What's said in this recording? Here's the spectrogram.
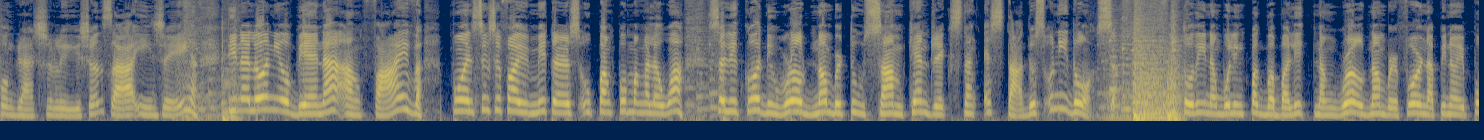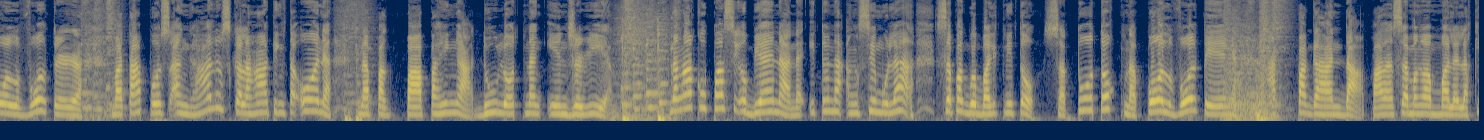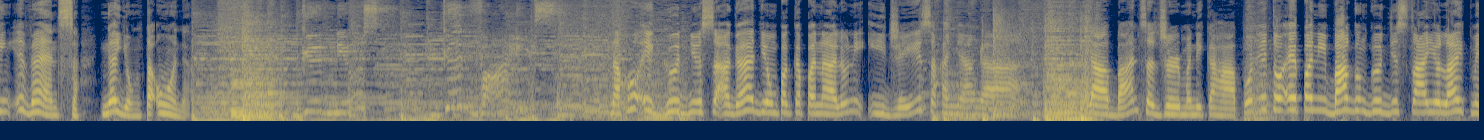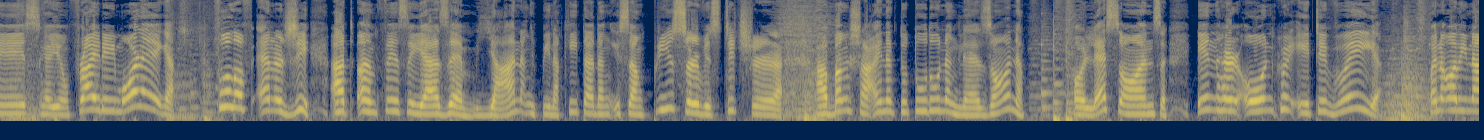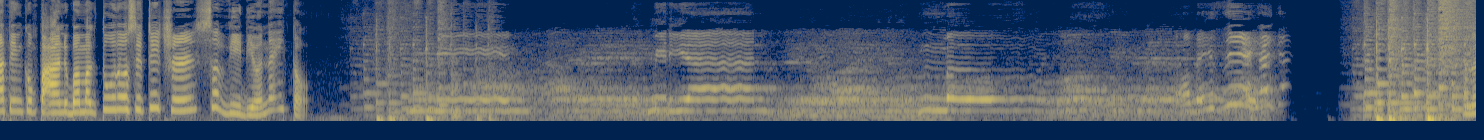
Congratulations sa EJ. Tinalo ni Ubiena ang 5.65 meters upang pumangalawa sa likod ni world number 2 Sam Kendricks ng Estados Unidos. Ito rin ang muling pagbabalik ng world number 4 na Pinoy Paul Volter matapos ang halos kalahating taon na pagpapahinga dulot ng injury. Nangako pa si Obiena na ito na ang simula sa pagbabalik nito sa tutok na pole vaulting at paghahanda para sa mga malalaking events ngayong taon. Good news, good vibes. Nako, eh good news sa agad yung pagkapanalo ni EJ sa kanyang ah, laban sa Germany kahapon. Ito eh panibagong good news tayo, Lightmates, ngayong Friday morning. Full of energy at enthusiasm. Yan ang ipinakita ng isang pre-service teacher habang siya ay nagtuturo ng lesson o lessons in her own creative way. Panoorin natin kung paano ba magturo si teacher sa video na ito.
